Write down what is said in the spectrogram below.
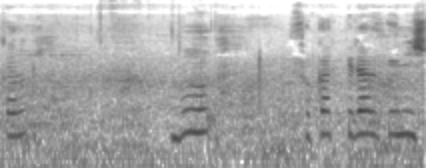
Bakalım. Bu sokak biraz geniş.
